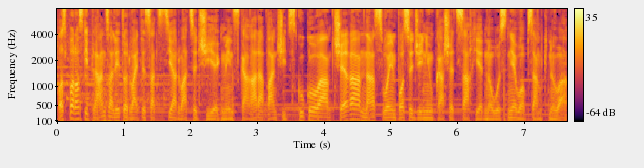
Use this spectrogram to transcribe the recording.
Hospodarski plan za leto 2020 je Gmejnska rada Pančic Kukowa wczera na swoim posiedzeniu w Kaszecach jednowusnie obzamknęła.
